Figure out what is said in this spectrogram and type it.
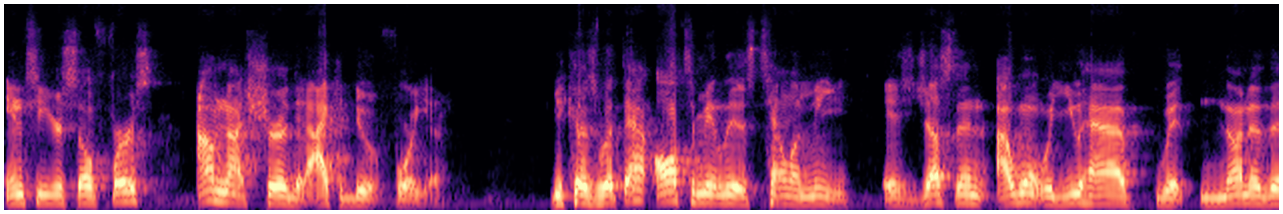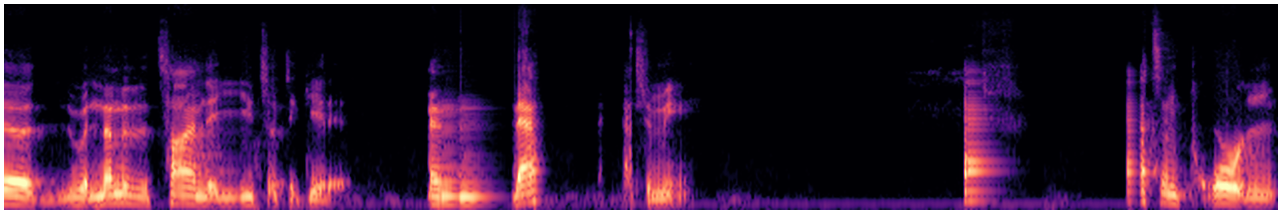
into yourself first, I'm not sure that I can do it for you. Because what that ultimately is telling me is Justin, I want what you have with none of the with none of the time that you took to get it. And that to me. That's important.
